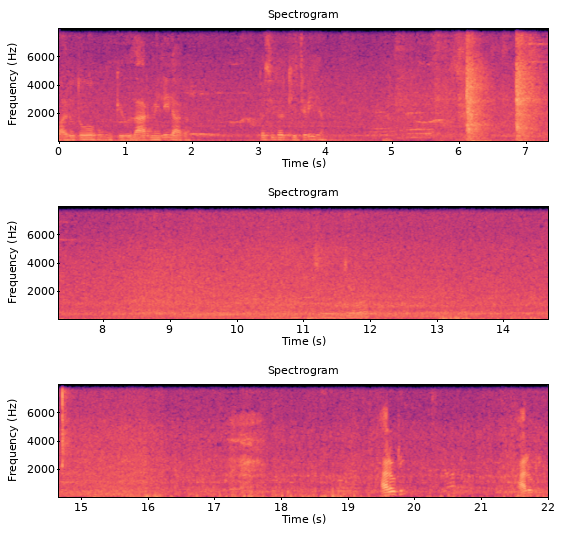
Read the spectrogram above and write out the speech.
બાજુ તો શું કેવું દાર મેલી લાગે. પછી તો ખીચડી છે. હાલો ઠીક. હાલો ઉઠી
